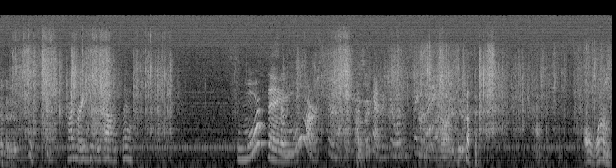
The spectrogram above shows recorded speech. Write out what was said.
I'm ready to get this out myself. Some more Some things. more. I was looking at make sure it wasn't the same thing. Oh, one of them,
